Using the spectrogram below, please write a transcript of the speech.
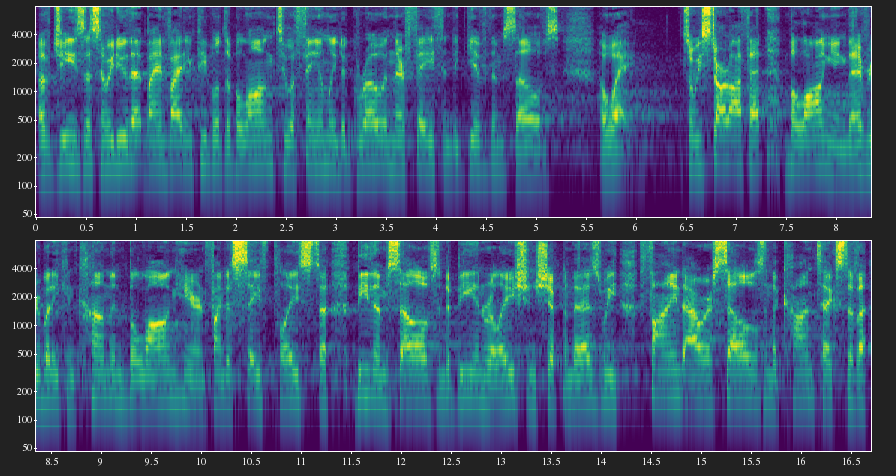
of Jesus, and we do that by inviting people to belong to a family, to grow in their faith, and to give themselves away. So we start off at belonging, that everybody can come and belong here and find a safe place to be themselves and to be in relationship. And that as we find ourselves in the context of a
